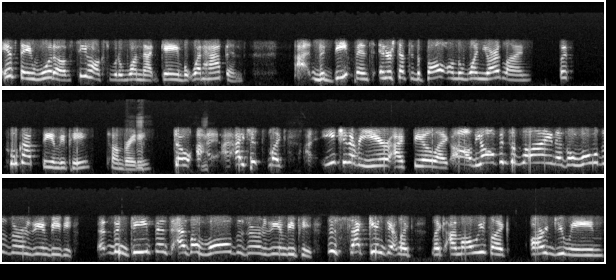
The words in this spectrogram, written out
If they would have, Seahawks would have won that game. But what happened? Uh, the defense intercepted the ball on the one yard line. But who got the MVP? Tom Brady. So I, I just like each and every year I feel like, oh, the offensive line as a whole deserves the MVP. The defense as a whole deserves the MVP. The second, like, like I'm always like arguing,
